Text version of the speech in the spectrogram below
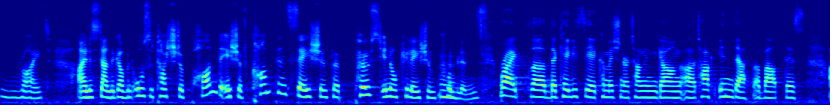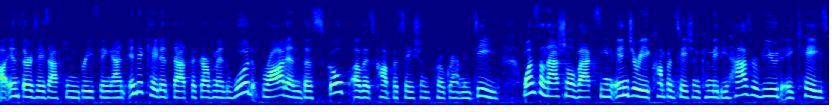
Right. I understand the government also touched upon the issue of compensation for post-inoculation mm -hmm. problems. Right. The, the KDCA Commissioner Chung Eun-kyeong uh, talked in depth about this uh, in Thursday's afternoon briefing and indicated that the government would broaden the scope of its compensation program indeed. Once the National Vaccine Injury Compensation Committee has reviewed a case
